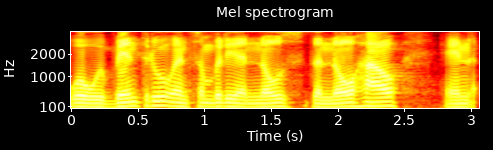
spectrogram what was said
what we've been through, and somebody that knows the know-how and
